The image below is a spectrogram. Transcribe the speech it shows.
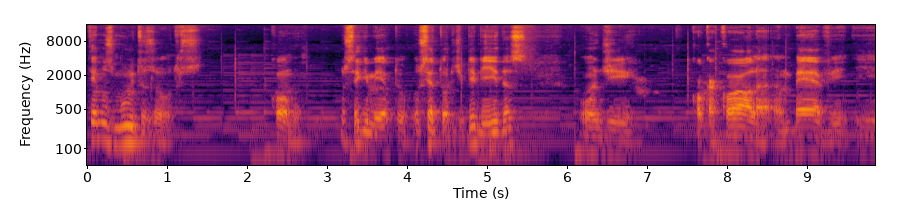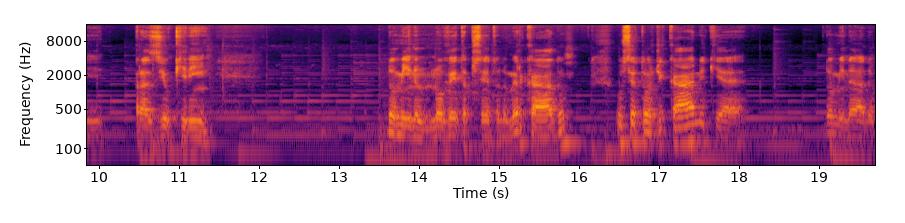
temos muitos outros, como no segmento, o setor de bebidas, onde Coca-Cola, Ambev e Brasil Quirim dominam 90% do mercado. O setor de carne, que é dominado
